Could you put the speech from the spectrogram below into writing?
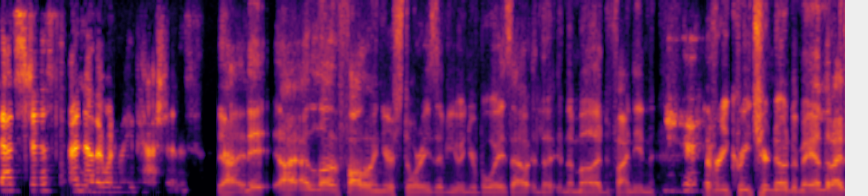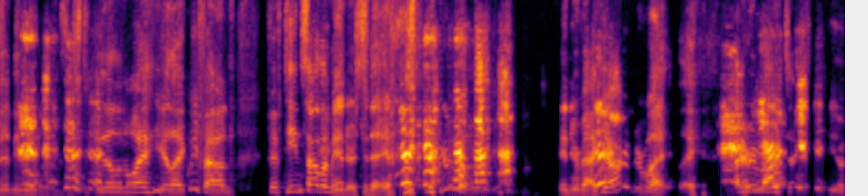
that's just another one of my passions. Yeah. And it, I, I love following your stories of you and your boys out in the, in the mud, finding every creature known to man that I didn't even know existed in Illinois. You're like, we found 15 salamanders today. in your backyard or what? Like, I remember yeah. texting you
